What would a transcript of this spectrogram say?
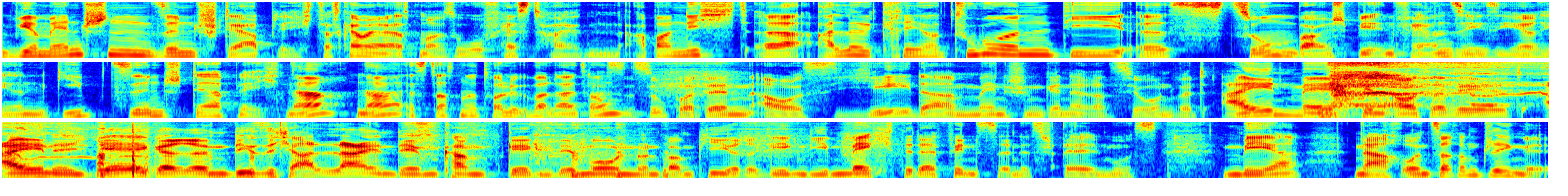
Wir Menschen sind sterblich, das kann man ja erstmal so festhalten. Aber nicht äh, alle Kreaturen, die es zum Beispiel in Fernsehserien gibt, sind sterblich. Na, na, ist das eine tolle Überleitung? Das ist super, denn aus jeder Menschengeneration wird ein Mädchen auserwählt, eine Jägerin, die sich allein dem Kampf gegen Dämonen und Vampire, gegen die Mächte der Finsternis stellen muss. Mehr nach unserem Jingle.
